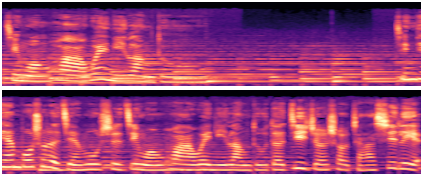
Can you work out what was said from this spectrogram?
静文化为你朗读。今天播出的节目是静文化为你朗读的记者手札系列。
